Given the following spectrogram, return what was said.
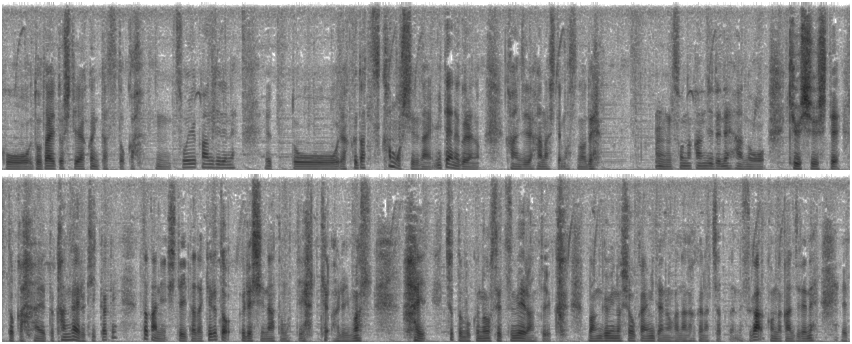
こう土台として役に立つとか、うん、そういう感じでね、えっと、役立つかもしれないみたいなぐらいの感じで話してますので。うん、そんな感じでねあの吸収してとか、えーと、考えるきっかけとかにしていただけると嬉しいなと思ってやっております。はい。ちょっと僕の説明欄というか 番組の紹介みたいなのが長くなっちゃったんですがこんな感じでねえっ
